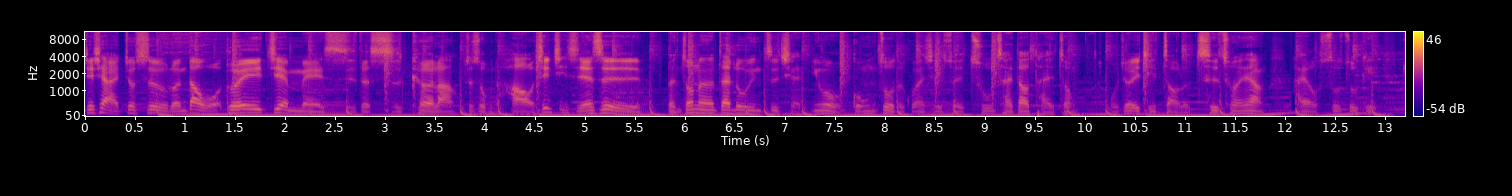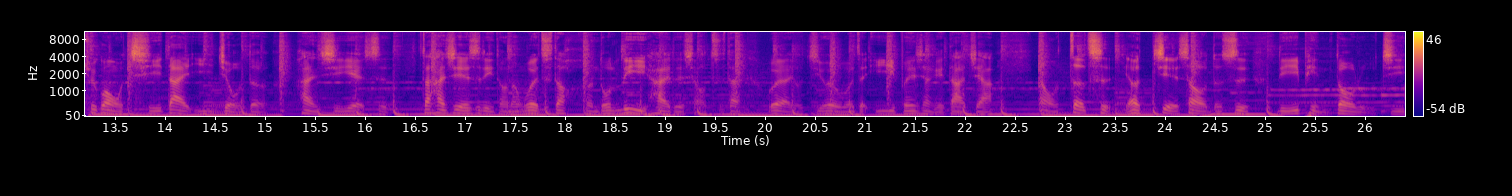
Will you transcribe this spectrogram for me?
接下来就是轮到我推荐美食的时刻啦，就是我们的好心情实验室。本周呢，在录音之前，因为我工作的关系，所以出差到台中，我就一起找了吃春样还有 Suzuki 去逛我期待已久的汉西夜市。在汉西夜市里头呢，我也吃到很多厉害的小吃摊，未来有机会我会再一一分享给大家。这次要介绍的是礼品豆乳鸡。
